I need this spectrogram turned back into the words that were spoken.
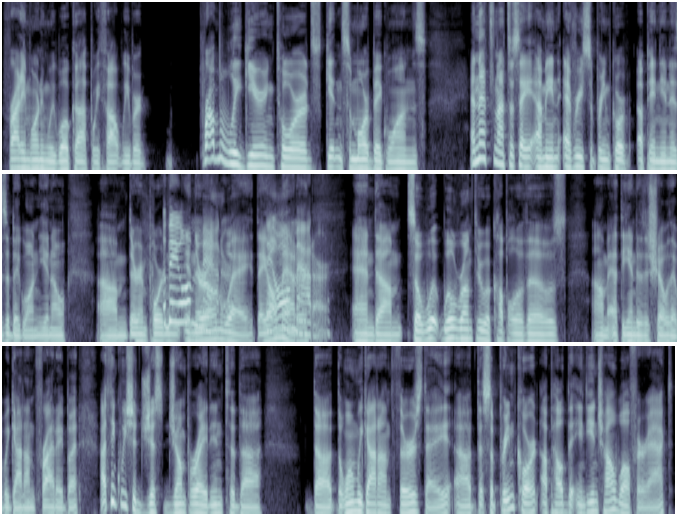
Friday morning we woke up. We thought we were probably gearing towards getting some more big ones. And that's not to say, I mean, every Supreme Court opinion is a big one. You know, um, they're important they in their matter. own way. They, They all, all matter. matter. And um, so we'll, run through a couple of those um, at the end of the show that we got on Friday. But I think we should just jump right into the the the one we got on Thursday. Uh, the Supreme Court upheld the Indian Child Welfare Act,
